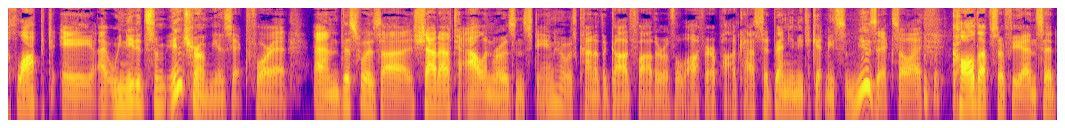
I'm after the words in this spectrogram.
plopped a. I, we needed some intro music for it, and this was uh, shout out to Alan Rosenstein, who was kind of the godfather of the Lawfare podcast. Said Ben, you need to get me some music. So I called up Sophia and said,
